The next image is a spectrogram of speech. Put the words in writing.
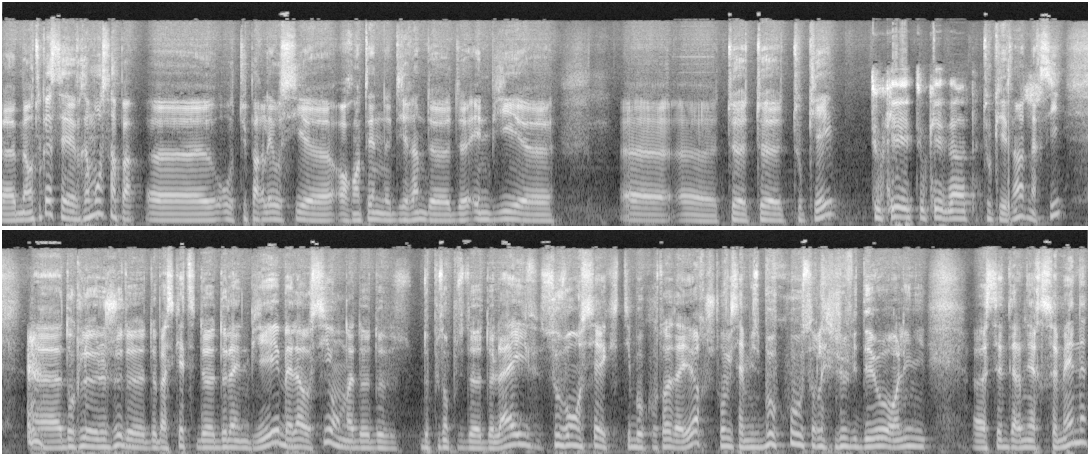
Euh, mais en tout cas, c'est vraiment sympa. Euh, oh, tu parlais aussi euh, hors antenne d'Iran de, de NBA euh, euh, 2K. Touquet, Touquet 20. Touquet 20, merci. Euh, donc le, le jeu de, de basket de, de la NBA, ben là aussi on a de, plus en plus de, live, souvent aussi avec Thibaut Courtois d'ailleurs. Je trouve qu'il s'amuse beaucoup sur les jeux vidéo en ligne euh, cette dernière semaine,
